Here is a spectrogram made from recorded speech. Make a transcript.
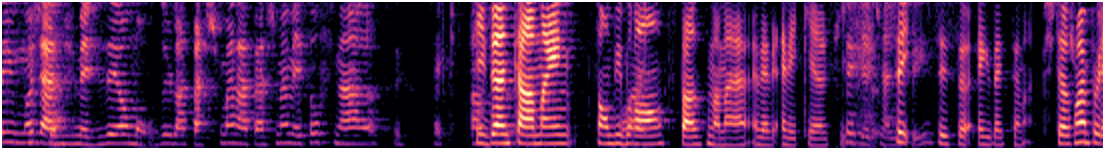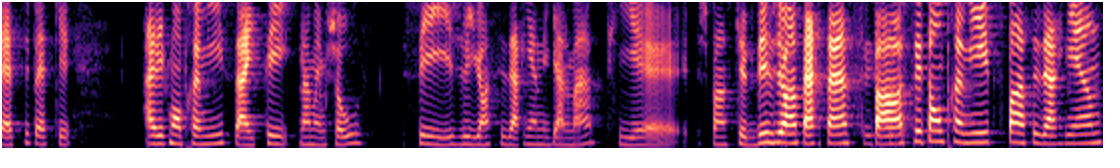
tu sais, moi, je me disais, oh mon Dieu, l'attachement, l'attachement, mais tu sais, au final, c'est ça. Fait que, Tu lui donnes quand même son biberon, tu passes du moment avec, avec elle. C'est ça, exactement. Puis je te rejoins un peu là-dessus parce que avec mon premier, ça a été la même chose. C'est, je l'ai eu en césarienne également. Puis euh, je pense que déjà en partant, tu C'est pars, c'est ton premier, tu pars en césarienne.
